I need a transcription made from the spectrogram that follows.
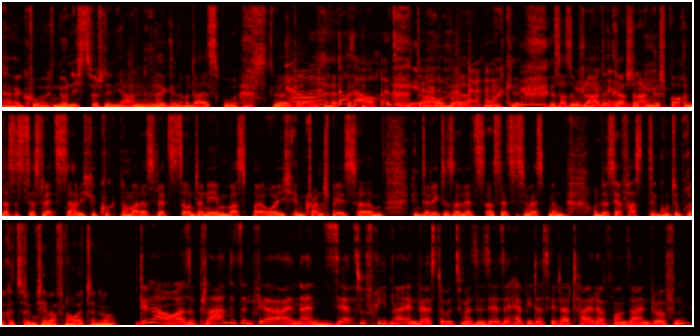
cool, nur nicht zwischen den Jahren. genau, da ist Ruhe. Ja, ja genau. doch da auch. Ist okay. Da auch, ja. Okay. Jetzt hast du Planted gerade schon angesprochen. Das ist das letzte, habe ich geguckt, nochmal das letzte Unternehmen, was bei euch in Crunchbase ähm, hinterlegt ist, als letztes letztes Investment. Und das ist ja fast eine gute Brücke zu dem Thema von heute, ne? Genau, also Plante sind wir ein, ein sehr zufriedener Investor, beziehungsweise sehr, sehr happy, dass wir da Teil davon sein dürfen.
